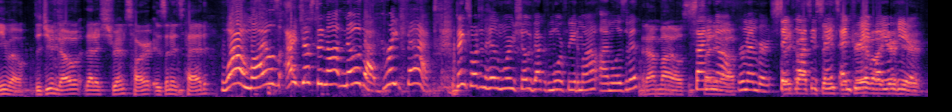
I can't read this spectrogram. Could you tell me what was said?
Emo, did you know that a shrimp's heart is in its head? wow, Miles, I just did not know that. Great fact. Thanks for watching the Halo Morning Show. We'll be back with more for you tomorrow. I'm Elizabeth. And I'm Miles. Signing, off. Remember, stay, classy, Saints, and create while you're here. An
